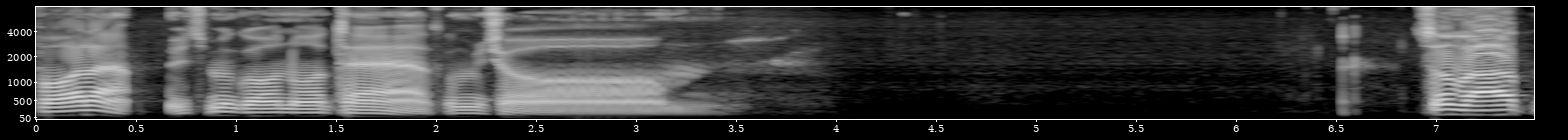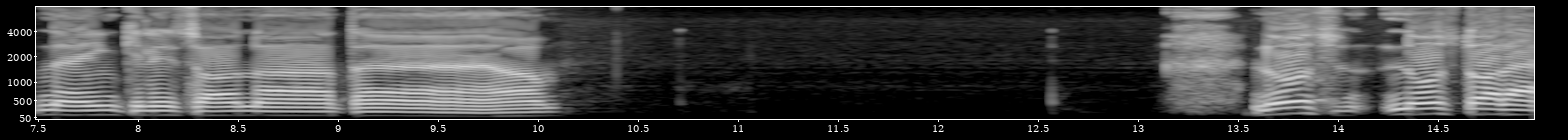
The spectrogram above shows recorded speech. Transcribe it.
på det. Hvis vi går nå til Skal vi se Så verden er egentlig sånn at eh, Ja. Nå, nå står det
